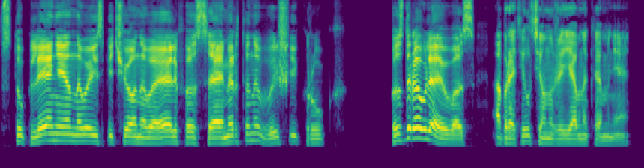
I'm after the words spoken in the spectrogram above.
вступление новоиспеченного эльфа Сэмертона в высший круг. «Поздравляю вас», — обратился он уже явно ко мне.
